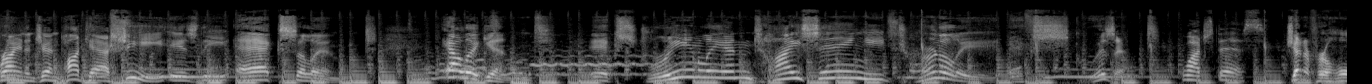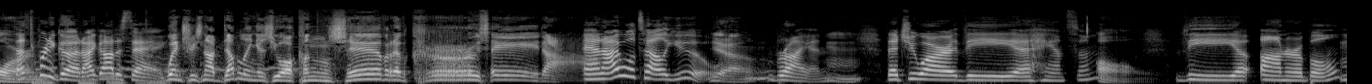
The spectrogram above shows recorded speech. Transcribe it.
Brian and Jen podcast. She is the excellent, elegant, extremely enticing, eternally exquisite Watch this. Jennifer Horn. That's pretty good, I gotta say. When she's not doubling as your conservative crusader. And I will tell you, Yeah. Brian, that you are the uh, handsome, Oh. the honorable,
